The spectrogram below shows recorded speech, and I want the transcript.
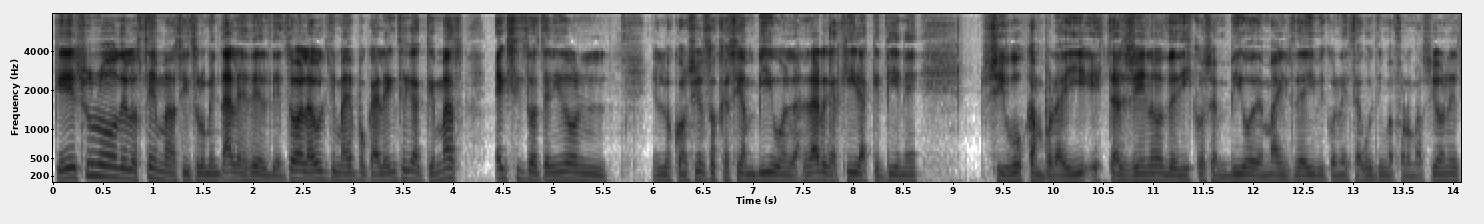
que es uno de los temas instrumentales de de toda la última época eléctrica, que más éxito ha tenido en, en los conciertos que hacían vivo, en las largas giras que tiene si buscan por ahí, está lleno de discos en vivo de Miles Davis con estas últimas formaciones.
